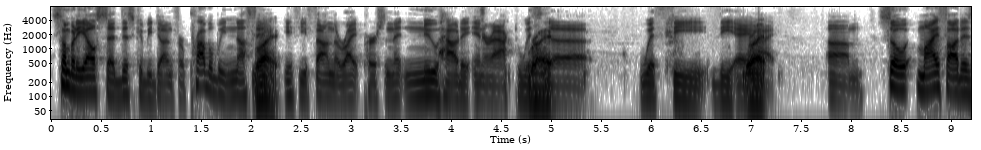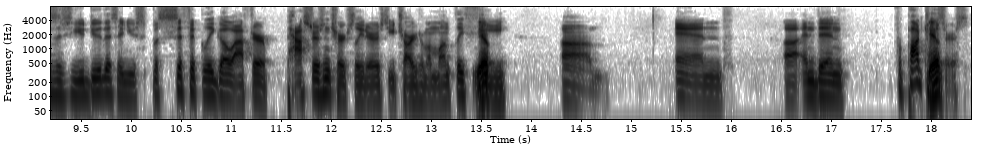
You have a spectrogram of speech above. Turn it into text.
Somebody else said this could be done for probably nothing right. if you found the right person that knew how to interact with right. the with the the AI. Right. Um, so my thought is, is you do this and you specifically go after pastors and church leaders. You charge them a monthly fee, yep. um, and uh, and then for podcasters. Yep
